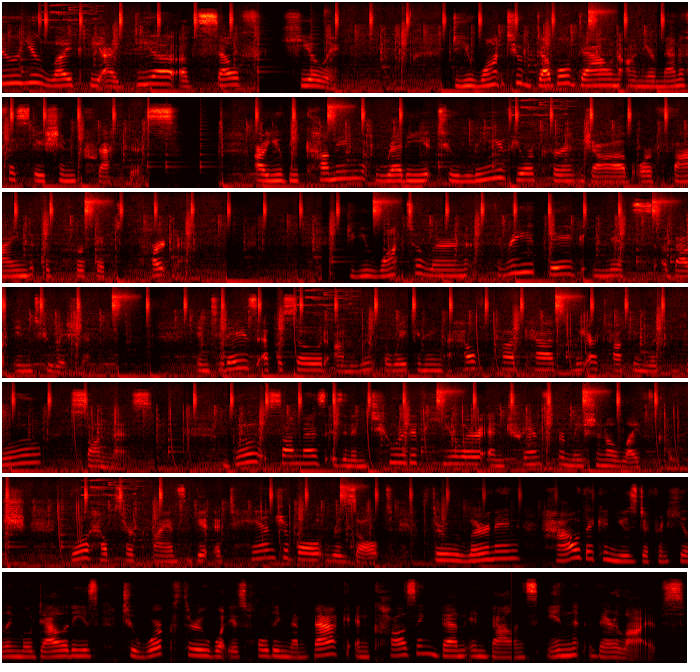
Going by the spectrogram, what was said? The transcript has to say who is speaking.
Speaker 1: Do you like the idea of self healing? Do you want to double down on your manifestation practice? Are you becoming ready to leave your current job or find the perfect partner? Do you want to learn three big myths about intuition? In today's episode on Root Awakening, a health podcast, we are talking with Gul Sonmez. Gul Sonmez is an intuitive healer and transformational life coach. Gul helps her clients get a tangible result through learning how they can use different healing modalities to work through what is holding them back and causing them imbalance in their lives.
